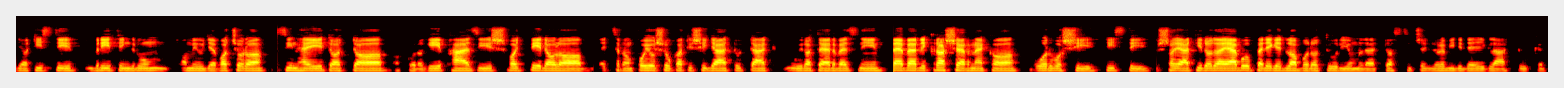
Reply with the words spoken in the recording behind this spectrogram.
a tiszti briefing room, ami ugye vacsora színhelyét adta, akkor a gépház is, vagy például a, egyszerűen folyosókat is így át tudták újra tervezni. Beverly Crushernek a orvosi tiszti saját irodájából pedig egy laboratórium lett, azt is egy rövid ideig lát láttuk.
